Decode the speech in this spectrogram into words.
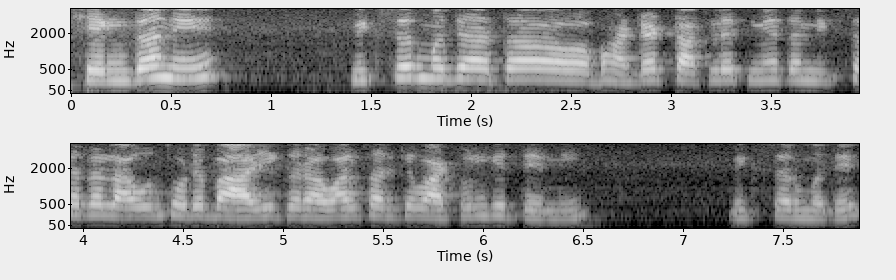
शेंगदाणे मिक्सरमध्ये आता भांड्यात टाकलेत मी. आता मिक्सरला लावून थोडे बारीक रवाल सारखे वाटून घेते मी मिक्सरमध्ये.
